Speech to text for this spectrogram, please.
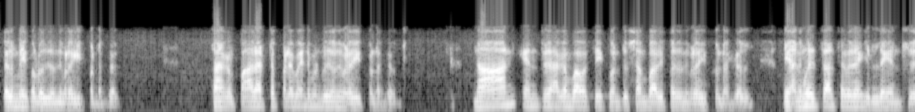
பெருமை கொள்வதிலிருந்து விலகிக் கொள்ளுங்கள். தாங்கள் பாராட்டப்பட வேண்டும் என்பதிலிருந்து விலகிக் கொள்ளுங்கள். நான் என்ற அகம்பாவத்தை கொண்டு சம்பாதிப்பதிலிருந்து விலகிக் கொள்ளுங்கள். நீ அனுமதித்தால் தவிர இல்லை என்று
